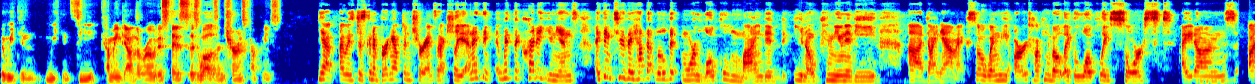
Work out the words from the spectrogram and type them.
that we can we can see coming down the road, as as, as well as insurance companies. Yeah, I was just going to bring up insurance actually. And I think with the credit unions, I think too, they have that little bit more local minded, you know, community uh, dynamic. So when we are talking about like locally sourced items, I,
